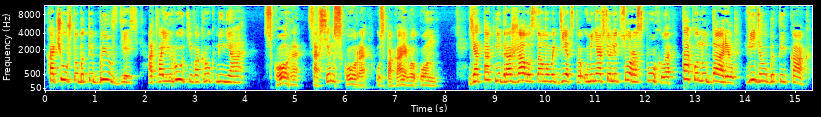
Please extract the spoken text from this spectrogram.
Хочу, чтобы ты был здесь, а твои руки вокруг меня». «Скоро, совсем скоро», – успокаивал он. Я так не дрожала с самого детства, у меня все лицо распухло. Так он ударил, видел бы ты как.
